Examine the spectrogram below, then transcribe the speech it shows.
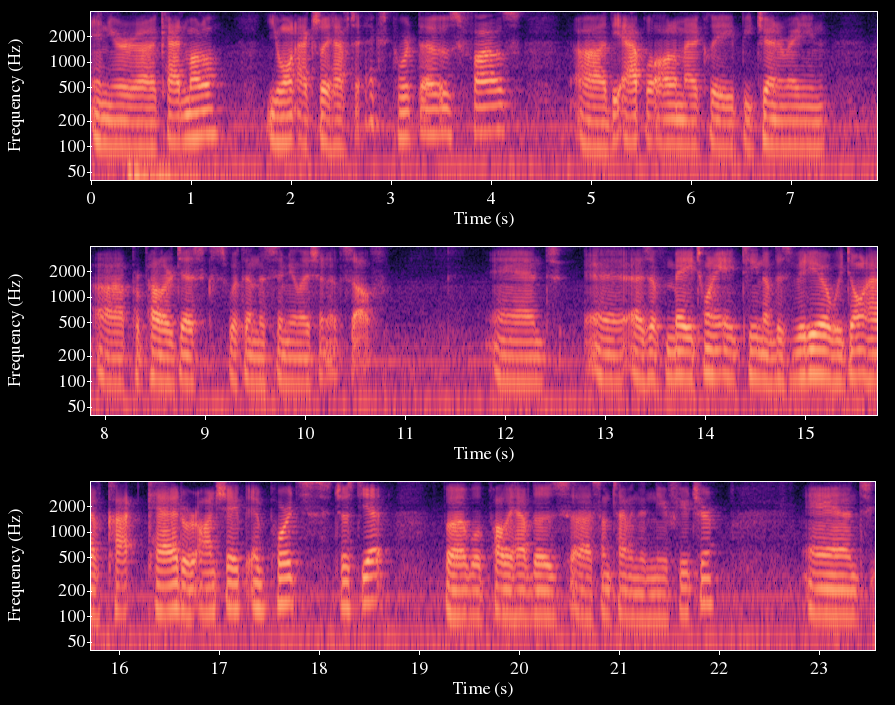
in your uh, CAD model, you won't actually have to export those files. Uh, the app will automatically be generating uh, propeller disks within the simulation itself. And uh, as of May 2018 of this video, we don't have CAD or Onshape imports just yet but we'll probably have those uh, sometime in the near future. And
